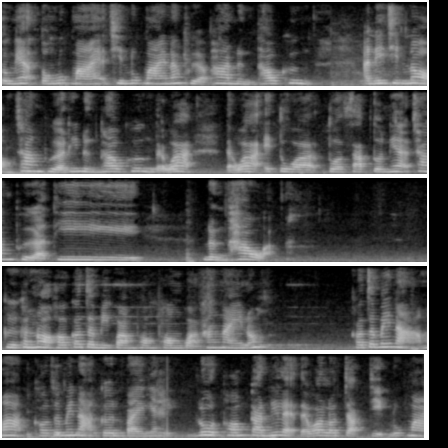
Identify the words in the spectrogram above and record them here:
ตรงเนี้ยตรงลูกไม้ชิ้นลูกไม้นะเผื่อผ้าหนึ่งเท่าครึ่ง อันนี้ชิ้นนอกช่างเผื่อที่หนึ่งเท่าครึ่ง แต่ว่าแต่ว่าไอตัวตัวซับตัวเนี้ยช่างเผื่อที่หนึ่งเท่าอะ คือข้างนอกเขาก็จะมีความพองๆกว่าข้างในเนาะเขาจะไม่หนามากเขาจะไม่หนาเกินไปไงรูดพร้อมกันนี่แหละ แต่ว่าเราจับจีบลูกไม้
